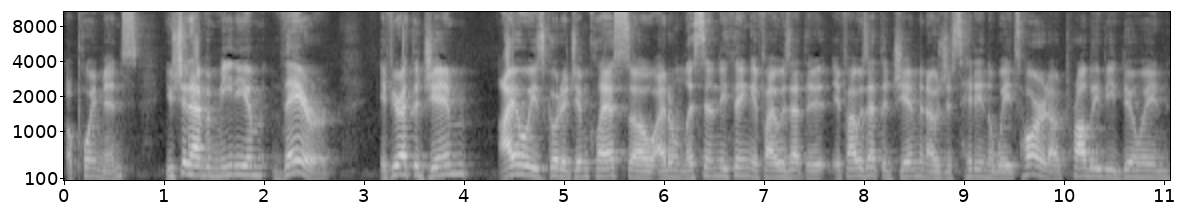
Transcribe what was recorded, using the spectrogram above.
appointments, you should have a medium there. If you're at the gym, I always go to gym class, so I don't listen to anything. If I was at the if I was at the gym and I was just hitting the weights hard, I would probably be doing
